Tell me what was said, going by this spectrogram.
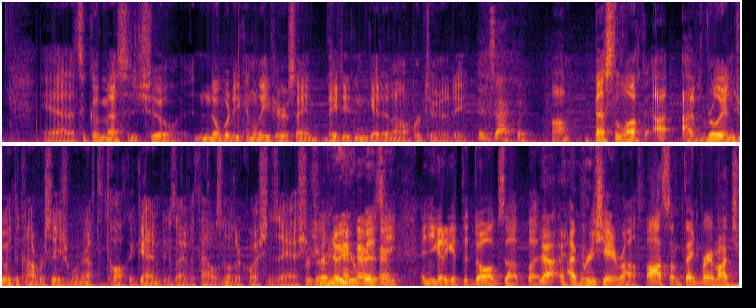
Yeah, that's a good message too. Nobody can leave here saying they didn't get an opportunity. Exactly. Um, best of luck. I, I've really enjoyed the conversation. We're gonna have to talk again because I have a thousand other questions to ask you. But I know you're busy and you got to get the dogs up. But Yeah. I appreciate it, Ralph. Awesome. Thank you very much.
